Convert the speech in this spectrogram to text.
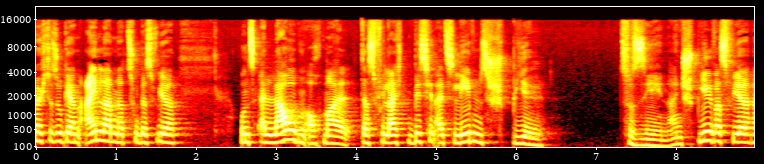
möchte so gern einladen dazu, dass wir uns erlauben, auch mal das vielleicht ein bisschen als Lebensspiel zu sehen. Ein Spiel, was wir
